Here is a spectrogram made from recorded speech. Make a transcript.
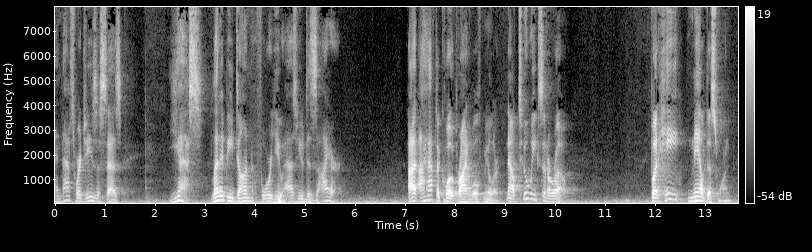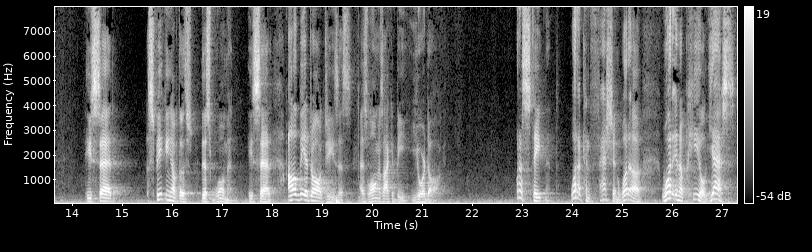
And that's where Jesus says, Yes, let it be done for you as you desire. I, I have to quote Bryan Wolfmueller now, two weeks in a row. But he nailed this one. He said, speaking of this, this woman, he said, I'll be a dog, Jesus, as long as I can be your dog. What a statement. What a confession. What, a, what an appeal. Yes,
